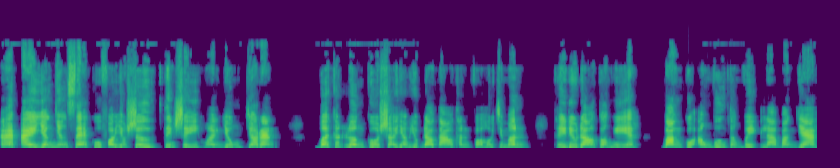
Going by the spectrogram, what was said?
AFA dẫn nhận xét của Phó Giáo sư Tiến sĩ Hoàng Dũng cho rằng, với kết luận của Sở Giáo dục Đào tạo Thành phố Hồ Chí Minh, thì điều đó có nghĩa bằng của ông Vương Tấn Việt là bằng giả.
